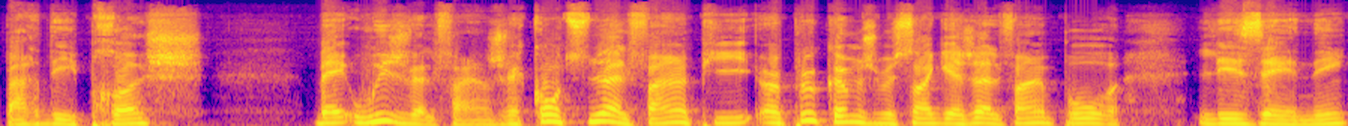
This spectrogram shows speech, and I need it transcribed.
par des proches? Ben oui, je vais le faire. Je vais continuer à le faire. Puis un peu comme je me suis engagé à le faire pour les aînés,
